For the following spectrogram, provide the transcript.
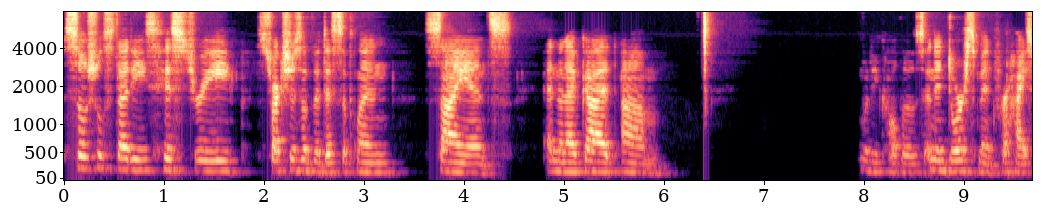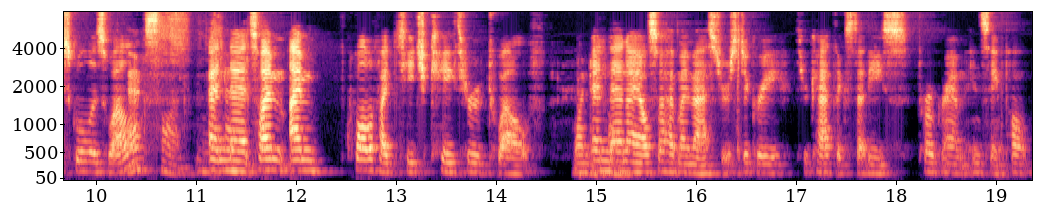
social studies, history, structures of the discipline, science, and then I've got um, what do you call those? An endorsement for high school as well. Excellent. Okay. And then so I'm I'm qualified to teach K through 12. Wonderful. And then I also have my master's degree through Catholic Studies program in St. Paul,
